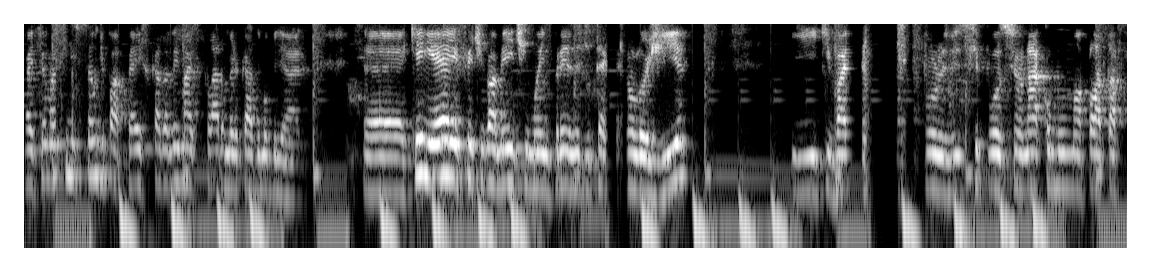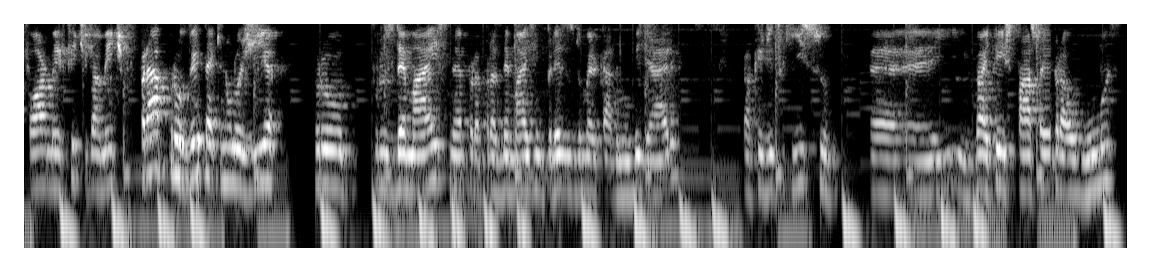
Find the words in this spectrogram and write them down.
vai ter uma definição de papéis cada vez mais clara no mercado imobiliário. É, quem é efetivamente uma empresa de tecnologia e que vai se posicionar como uma plataforma efetivamente para prover tecnologia para os demais, né, para as demais empresas do mercado imobiliário. Eu acredito que isso é, vai ter espaço aí para algumas.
